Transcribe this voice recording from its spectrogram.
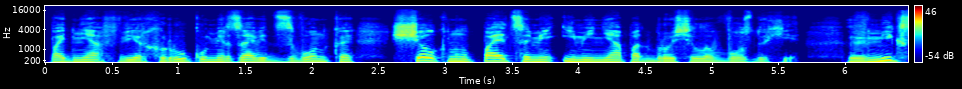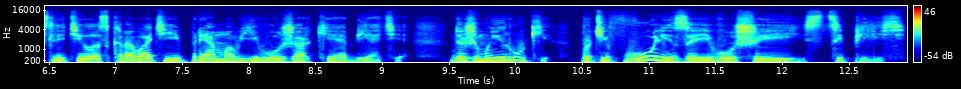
Подняв вверх руку, мерзавец звонко щелкнул пальцами и меня подбросило в воздухе. Вмиг слетела с кровати и прямо в его жаркие объятия. Даже мои руки против воли за его шеей сцепились.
